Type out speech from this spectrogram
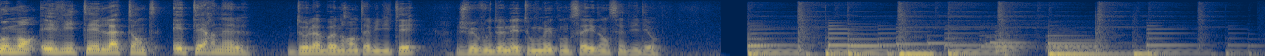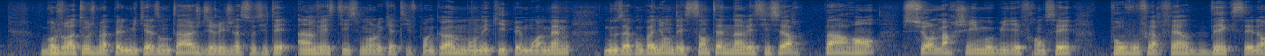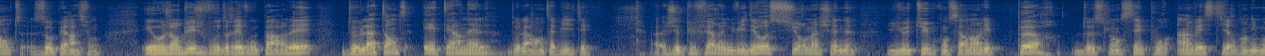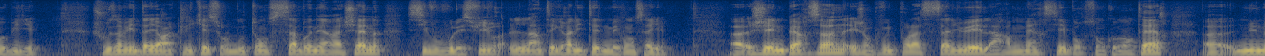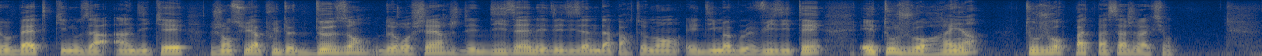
Comment éviter l'attente éternelle de la bonne rentabilité? Je vais vous donner tous mes conseils dans cette vidéo. Bonjour à tous, je m'appelle Mickaël Zonta, je dirige la société investissementlocatif.com. Mon équipe et moi-même, nous accompagnons des centaines d'investisseurs par an sur le marché immobilier français pour vous faire faire d'excellentes opérations. Et aujourd'hui, je voudrais vous parler de l'attente éternelle de la rentabilité. Euh, j'ai pu faire une vidéo sur ma chaîne YouTube concernant les peurs de se lancer pour investir dans l'immobilier. Je vous invite d'ailleurs à cliquer sur le bouton s'abonner à ma chaîne si vous voulez suivre l'intégralité de mes conseils. Euh, j'ai une personne et j'en profite pour la saluer et la remercier pour son commentaire euh, Nunobet qui nous a indiqué « J'en suis à plus de deux ans de recherche, des dizaines et des dizaines d'appartements et d'immeubles visités et toujours rien, toujours pas de passage à l'action. »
